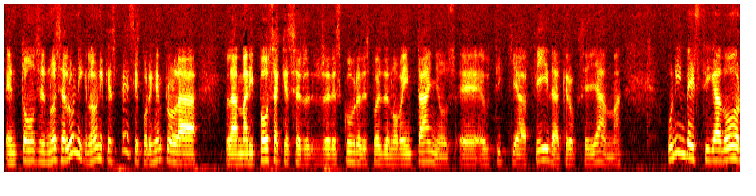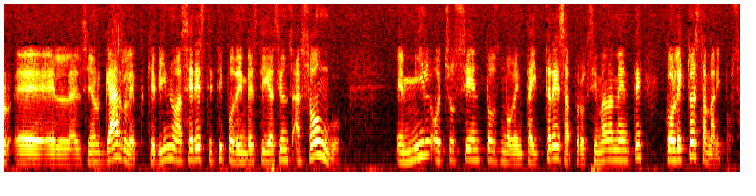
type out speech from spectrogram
Entonces, no es el único, la única especie. Por ejemplo, la, la mariposa que se redescubre después de 90 años, eh, Eutiquia fida, creo que se llama, un investigador, eh, el, el, señor Garlep, que vino a hacer este tipo de investigaciones a Songo, en 1893 aproximadamente, colectó esta mariposa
